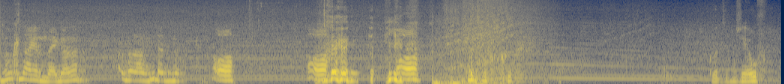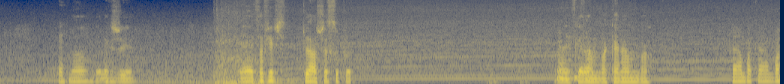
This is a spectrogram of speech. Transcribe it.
Dwóch na jednego, no. Zaraz wredny. O! O! O! Kurde. Uff. No, jednak żyje. Nie, trafisz planszę, super. Ej, karamba, karamba. Karamba, karamba.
